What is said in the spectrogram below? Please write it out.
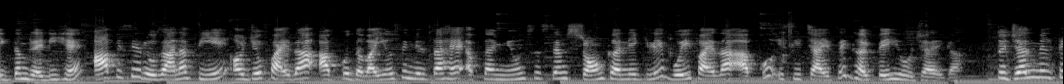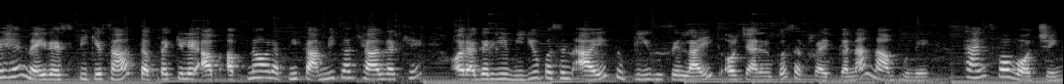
एकदम रेडी है। आप इसे रोज़ाना पिए और जो फ़ायदा आपको दवाइयों से मिलता है, अपना इम्यून सिस्टम स्ट्रॉन्ग करने के लिए वही फ़ायदा आपको इसी चाय से घर पे ही हो जाएगा। तो जल्द मिलते हैं नई रेसिपी के साथ। तब तक के लिए आप अपना और अपनी फैमिली का ख्याल रखें। और अगर ये वीडियो पसंद आए तो प्लीज़ उसे लाइक और चैनल को सब्सक्राइब करना ना भूलें। Thanks for watching.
